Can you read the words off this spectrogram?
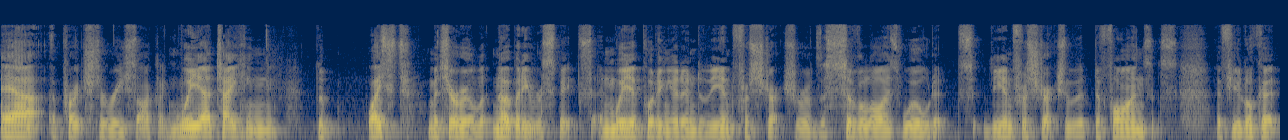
our approach to recycling. We are taking waste material that nobody respects, and we are putting it into the infrastructure of the civilised world. It's the infrastructure that defines us. If you look at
